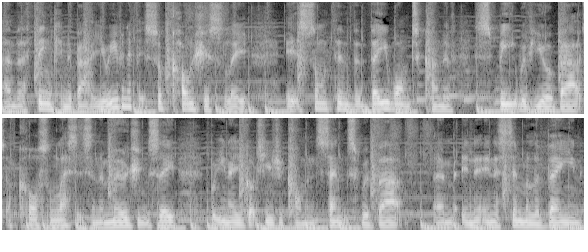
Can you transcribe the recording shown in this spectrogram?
and they're thinking about you, even if it's subconsciously. It's something that they want to kind of speak with you about, of course, unless it's an emergency, but you know, you've got to use your common sense with that. Um, in, in a similar vein,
